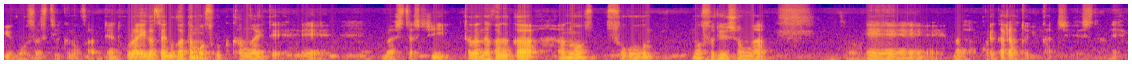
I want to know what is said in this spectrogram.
融合させていくのかみたいなところは映画祭の方もすごく考えて、えー、いましたし、ただなかなかあのそこのソリューションが、えー、まだこれからという感じでしたね。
